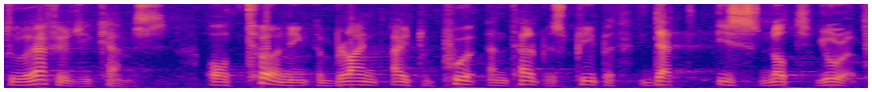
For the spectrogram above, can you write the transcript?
to refugee camps, or turning a blind eye to poor and helpless people, that is not Europe.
